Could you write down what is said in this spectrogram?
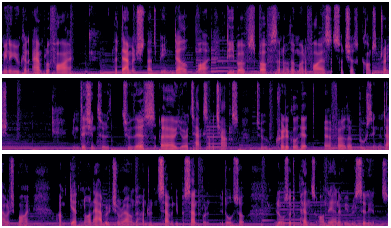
meaning you can amplify the damage that's being dealt by debuffs, buffs and other modifiers such as concentration. In addition to, to this, uh, your attacks have a chance to critical hit, uh, further boosting the damage by I'm getting on average around 170%, but it also it also depends on the enemy resilience.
